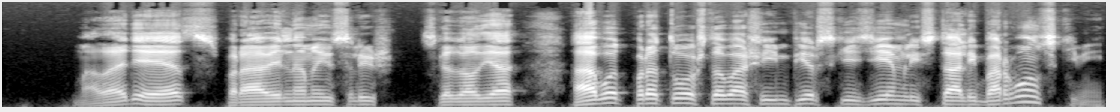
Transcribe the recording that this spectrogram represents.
— Молодец, правильно мыслишь, — сказал я. — А вот про то, что ваши имперские земли стали баронскими,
